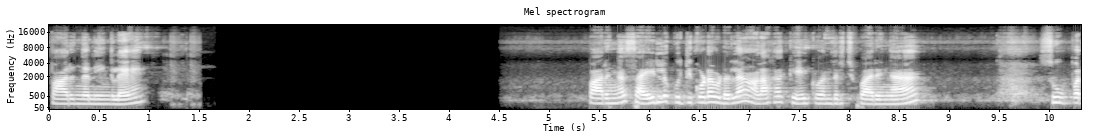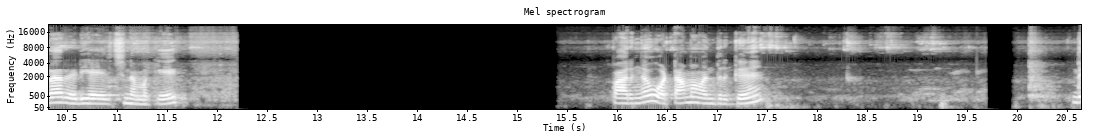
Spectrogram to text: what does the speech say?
பாருங்கள் நீங்களே. பாருங்கள் சைடில் குத்தி கூட விடலை அழகாக கேக் வந்துருச்சு பாருங்கள் சூப்பராக ரெடி ஆயிடுச்சு நம்ம கேக் பாருங்கள் ஒட்டாமல் வந்திருக்கு. இந்த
